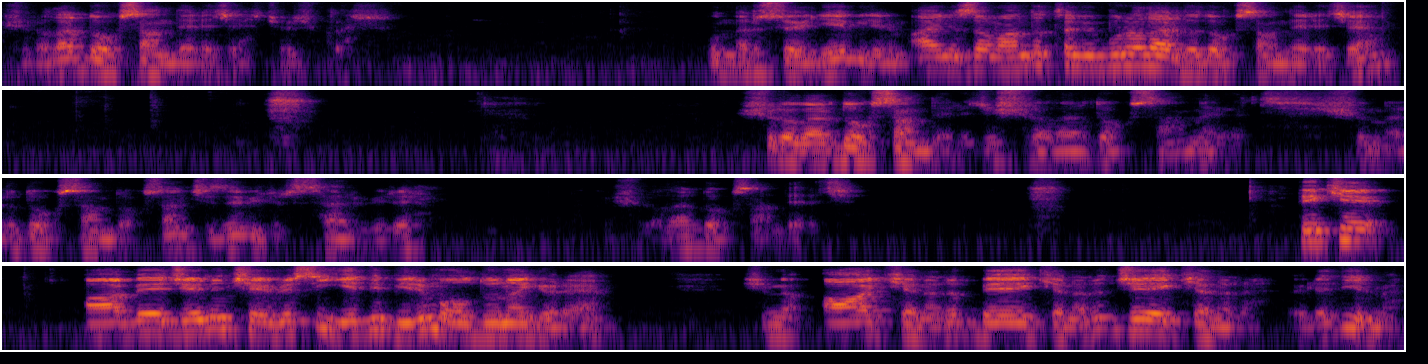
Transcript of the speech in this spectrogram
Şuralar 90 derece çocuklar. Bunları söyleyebilirim. Aynı zamanda tabii buralar da 90 derece. Şuralar 90 derece, şuralar 90. Evet. Şunları 90-90 çizebiliriz her biri. Şuralar 90 derece. Peki ABC'nin çevresi 7 birim olduğuna göre şimdi A kenarı, B kenarı, C kenarı öyle değil mi?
